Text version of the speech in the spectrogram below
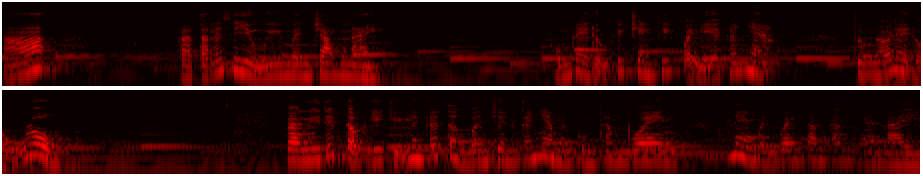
Đó. Và toilet sử dụng nguyên bên trong này. Cũng đầy đủ các trang thiết bị cả nhà. Tương đối đầy đủ luôn và ly tiếp tục di chuyển lên các tầng bên trên cả nhà mình cùng tham quan. Cái này mình quan tâm căn nhà này.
